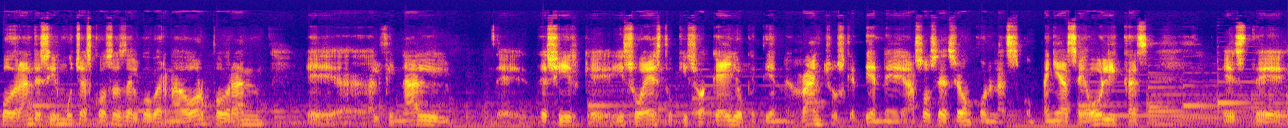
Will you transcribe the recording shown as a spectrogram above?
podrán decir muchas cosas del gobernador, podrán eh, al final decir que hizo esto, que hizo aquello, que tiene ranchos, que tiene asociación con las compañías eólicas, este,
